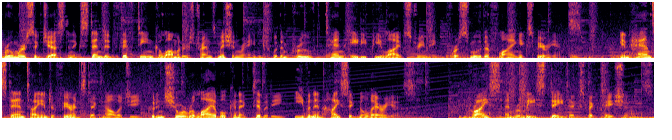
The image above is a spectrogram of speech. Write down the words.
Rumors suggest an extended 15 kilometers transmission range with improved 1080p live streaming for a smoother flying experience. Enhanced anti-interference technology could ensure reliable connectivity even in high-signal areas. Price and release date expectations.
